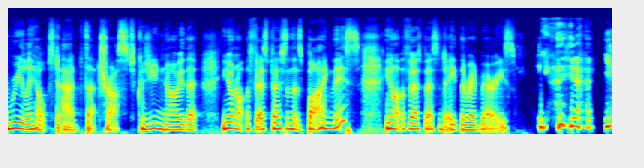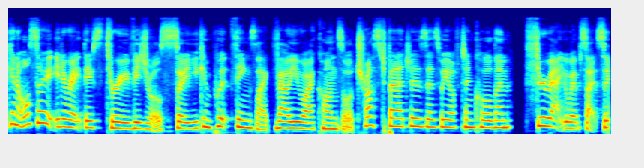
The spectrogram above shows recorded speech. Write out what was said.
really helps to add that trust because you know that you're not the first person that's buying this. You're not the first person to eat the red berries. yeah. You can also iterate this through visuals. So you can put things like value icons or trust badges, as we often call them, throughout your website. So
